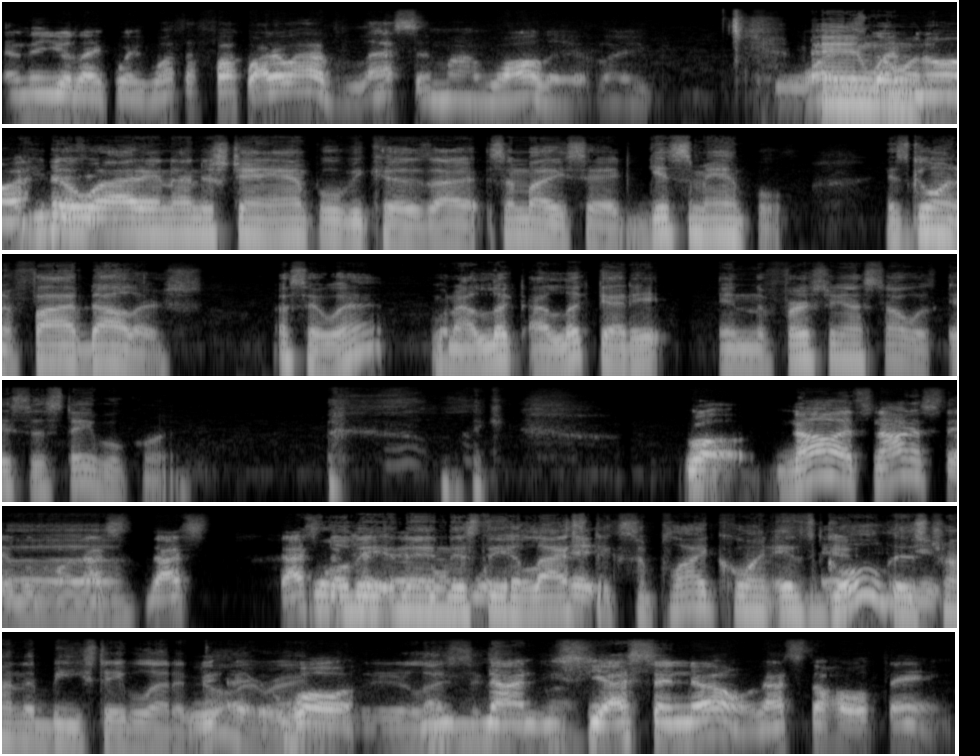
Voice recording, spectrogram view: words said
and then you're like wait what the fuck why do i have less in my wallet like what is and when, going on you know why I didn't understand Ample because I somebody said get some Ample. It's going to five dollars. I said what? When I looked, I looked at it, and the first thing I saw was it's a stable coin. like, well no it's not a stable coin that's Uh, that's that's well, the, and then this the it- elastic supply coin. Its goal is it- trying to be stable at a dollar, right? well, With the elastic not yes and no that's the whole thing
